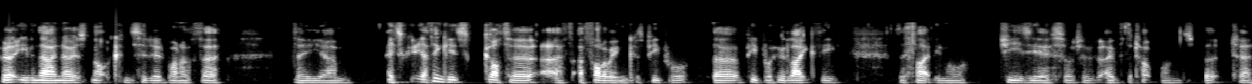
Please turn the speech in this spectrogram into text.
but even though I know it's not considered one of the the um, it's I think it's got a, a, a following because people the people who like the the slightly more cheesier sort of over the top ones, but uh,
